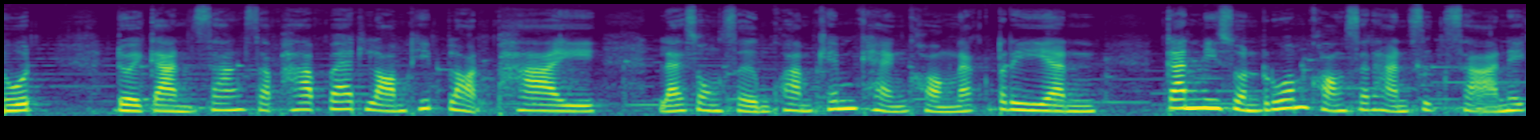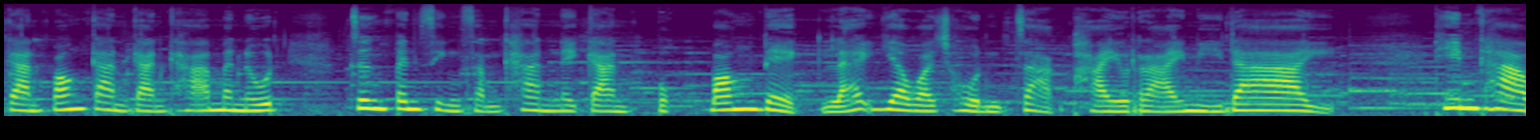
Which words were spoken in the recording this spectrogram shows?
นุษย์ โดยการสร้างสภาพแวดล้อมที่ปลอดภัย และส่งเสริมความเข้มแข็งของนักเรียน การมีส่วนร่วมของสถานศึกษาในการป้องกันการค้ามนุษย์ จึงเป็นสิ่งสำคัญในการปกป้องเด็กและเยาวชนจากภัยร้ายนี้ได้ ทีมข่าว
